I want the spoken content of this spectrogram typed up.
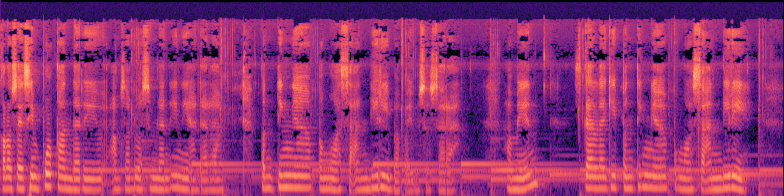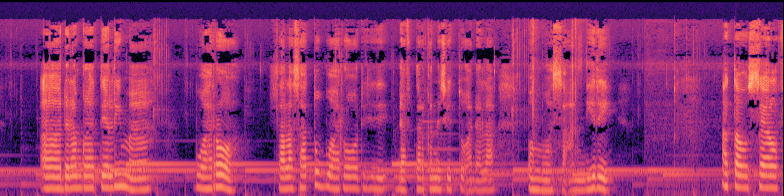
kalau saya simpulkan dari Amsal 29 ini adalah pentingnya penguasaan diri Bapak Ibu Saudara. Amin. Sekali lagi pentingnya penguasaan diri. Uh, dalam Galatia 5, buah roh. Salah satu buah roh didaftarkan di situ adalah penguasaan diri atau self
